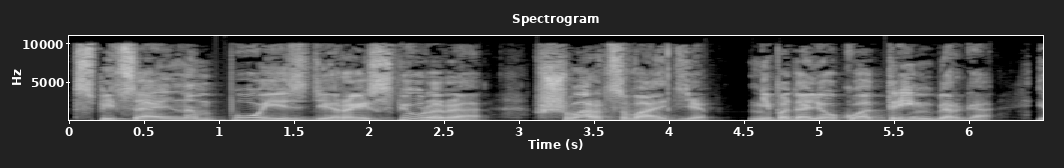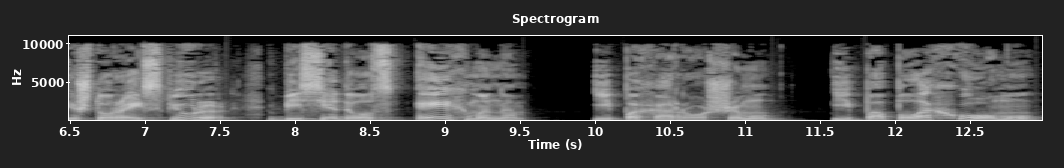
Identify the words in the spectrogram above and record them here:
в специальном поезде рейхсфюрера в Шварцвальде, неподалеку от Тримберга, и что рейхсфюрер беседовал с Эйхманом и по-хорошему, и по-плохому.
